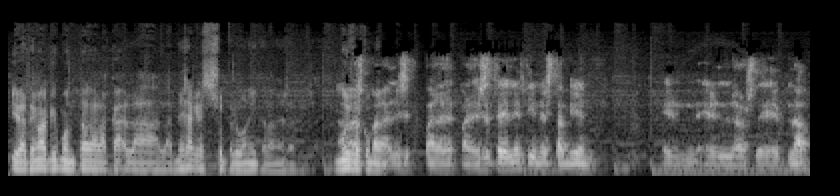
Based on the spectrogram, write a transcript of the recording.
y la tengo aquí montada la, la, la mesa, que es súper bonita la mesa. Muy Además, para, recomendable. el, para, el STL tienes también en, en los de Pla,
